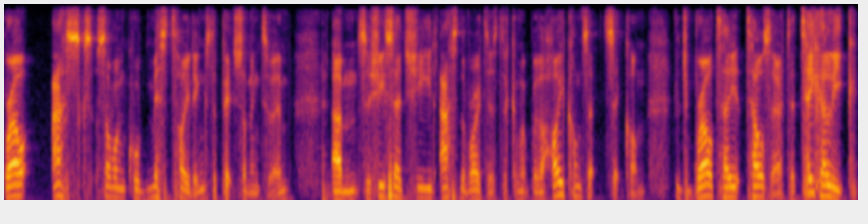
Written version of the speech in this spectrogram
Brow asks someone called Miss Tidings to pitch something to him. Um, so she said she'd asked the writers to come up with a high concept sitcom, Brow ta- tells her to take a leak.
